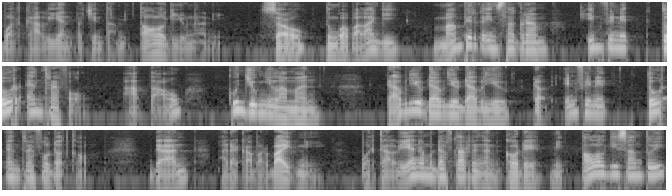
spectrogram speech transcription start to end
buat kalian pecinta mitologi Yunani. So, tunggu apa lagi? Mampir ke Instagram Infinite Tour and Travel atau kunjungi laman www.infinitetourandtravel.com. Dan ada kabar baik nih, buat kalian yang mendaftar dengan kode mitologi santuy,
